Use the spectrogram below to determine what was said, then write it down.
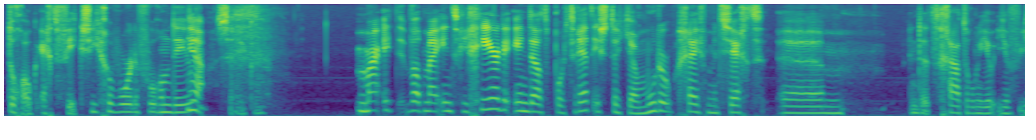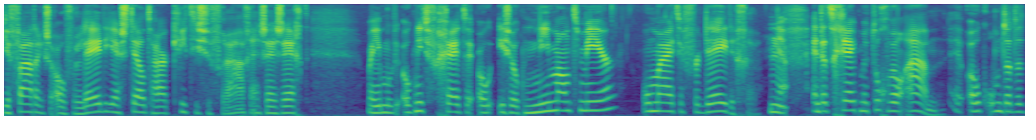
toch ook echt fictie geworden voor een deel. Ja, zeker. Maar het, wat mij intrigeerde in dat portret is dat jouw moeder op een gegeven moment zegt. Um, en dat gaat erom, je, je, je, vader is overleden. Jij stelt haar kritische vragen en zij zegt. Maar je moet ook niet vergeten, er is ook niemand meer om mij te verdedigen. Ja. En dat greep me toch wel aan. Ook omdat het,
